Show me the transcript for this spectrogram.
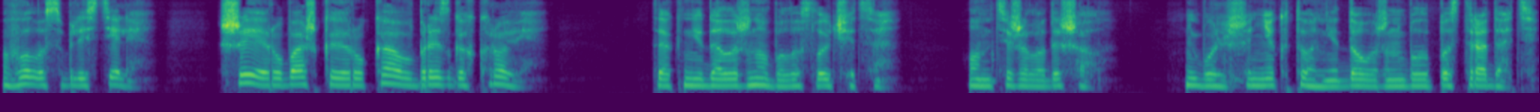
волосы блестели, шея, рубашка и рука в брызгах крови. Так не должно было случиться. Он тяжело дышал. Больше никто не должен был пострадать.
